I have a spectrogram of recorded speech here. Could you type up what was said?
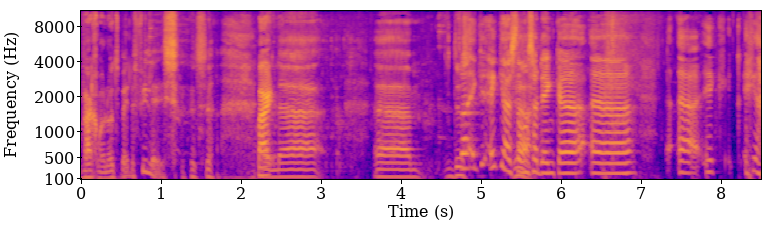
waar gewoon nooit bij de file is. Dus, Maar- en, eh, ehm, dus, ik, ik juist Ja. dan zou denken. Eh, ik, ik,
